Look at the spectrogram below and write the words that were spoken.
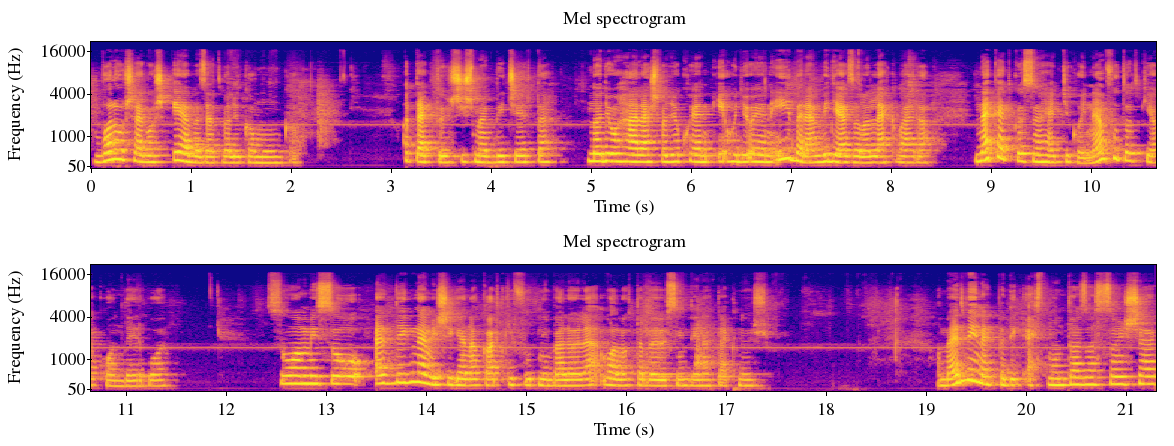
Valóságos élvezet velük a munka. A tektős is megdicsérte. Nagyon hálás vagyok, hogy olyan éberen vigyázol a lekvára. Neked köszönhetjük, hogy nem futott ki a kondérból. Szó, ami szó, eddig nem is igen akart kifutni belőle, vallotta be őszintén a teknős. A medvének pedig ezt mondta az asszonyság,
